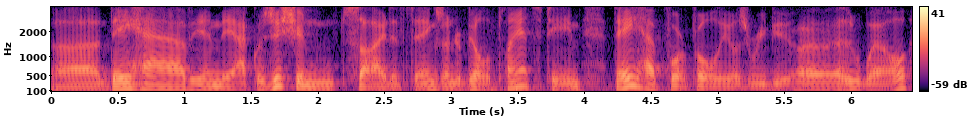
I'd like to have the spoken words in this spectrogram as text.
uh, they have in the acquisition side of things under Bill LaPlante's team, they have portfolios review uh, as well.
